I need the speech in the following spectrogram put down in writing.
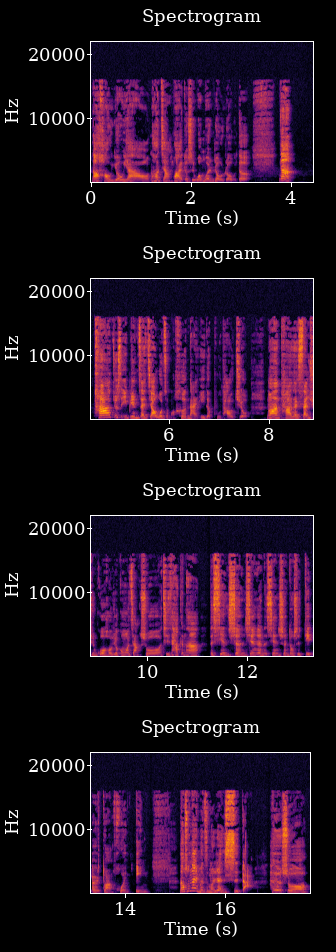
然后好优雅哦。然后讲话也都是温温柔柔的。那他就是一边在教我怎么喝南义的葡萄酒。那他在三巡过后就跟我讲说，其实他跟他的先生，现任的先生都是第二段婚姻。然后说，那你们怎么认识的？他就说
